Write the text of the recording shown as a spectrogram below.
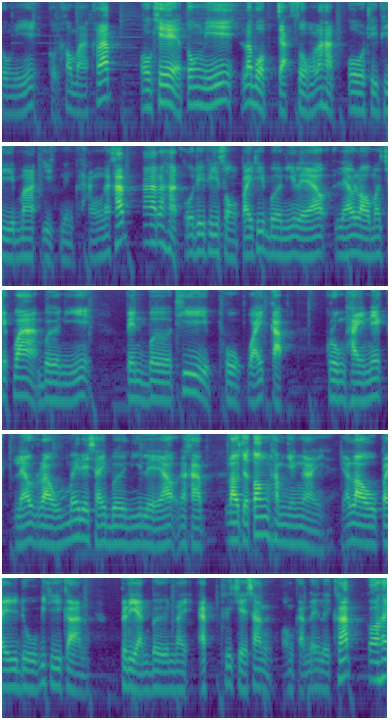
ตรงนี้กดเข้ามาครับ โอเค ตรงนี้ระบบจะส่งรหัส OTP มาอีกหนึ่งครั้งนะครับ ถ้ารหัส OTP ส่งไปที่เบอร์นี้แล้ว แล้วเรามาเช็คว่าเบอร์นี้เป็นเบอร์ที่ผูกไว้กับกรุงไทยเน็กแล้วเราไม่ได้ใช้เบอร์นี้แล้วนะครับ เราจะต้องทำยังไง เดี๋ยวเราไปดูวิธีการเปลี่ยนเบอร์ในแอปพลิเคชันพร้อมกันได้เลยครับ ก็ให้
